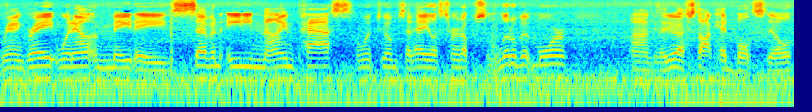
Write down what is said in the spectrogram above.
ran great went out and made a 789 pass i went to him said hey let's turn it up just a little bit more because i do have stock head bolts still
